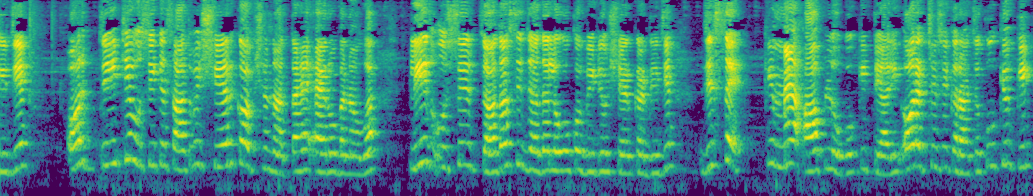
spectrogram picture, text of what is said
दीजिए और नीचे उसी के साथ में शेयर का ऑप्शन आता है एरो बना हुआ प्लीज़ उससे ज़्यादा से ज़्यादा लोगों को वीडियो शेयर कर दीजिए, जिससे कि मैं आप लोगों की तैयारी और अच्छे से करा सकूँ, क्योंकि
